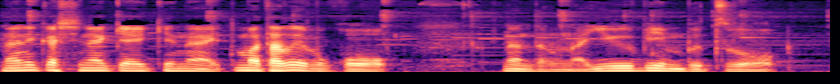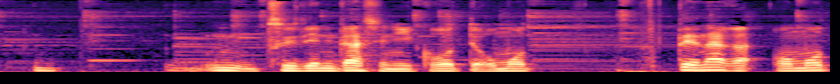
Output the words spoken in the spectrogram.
何かしなきゃいけない。まあ、例えばこう、なんだろうな、郵便物を、ついでに出しに行こうって思ってなが、思っ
